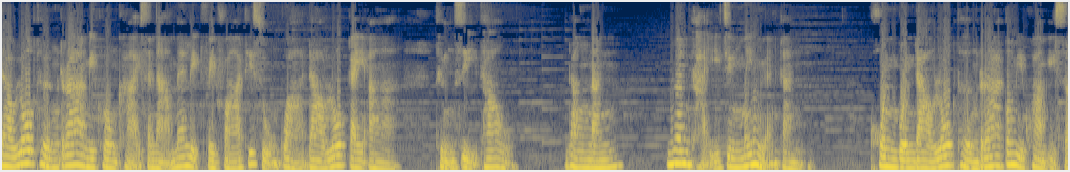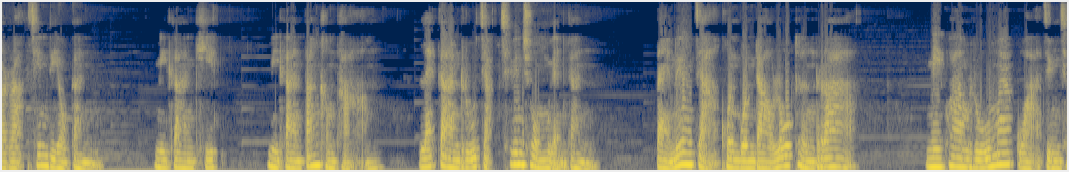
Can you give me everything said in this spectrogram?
ดาวโลกเทิงร่ามีโครงข่ายสนามแม่เหล็กไฟฟ้าที่สูงกว่าดาวโลกไกอา ถึงสี่เท่า ดังนั้น เงื่อนไขจึงไม่เหมือนกัน คนบนดาวโลกเทิงร่าก็มีความอิสระเช่นเดียวกัน มีการคิด มีการตั้งคำถาม และการรู้จักชื่นชมเหมือนกัน แต่เนื่องจากคนบนดาวโลกเทิงร่า มีความรู้มากกว่าจึงฉ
